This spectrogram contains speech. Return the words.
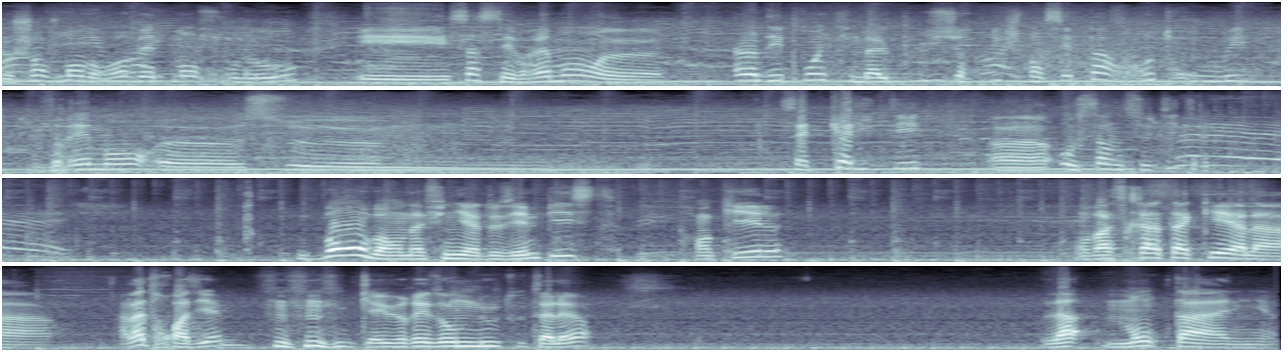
le changement de revêtement sur nos roues, et ça c'est vraiment un des points qui m'a le plus surpris, je pensais pas retrouver vraiment ce cette qualité au sein de ce titre. Bon, bah on a fini la deuxième piste, tranquille. On va se réattaquer à la, troisième, qui a eu raison de nous tout à l'heure. La montagne.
